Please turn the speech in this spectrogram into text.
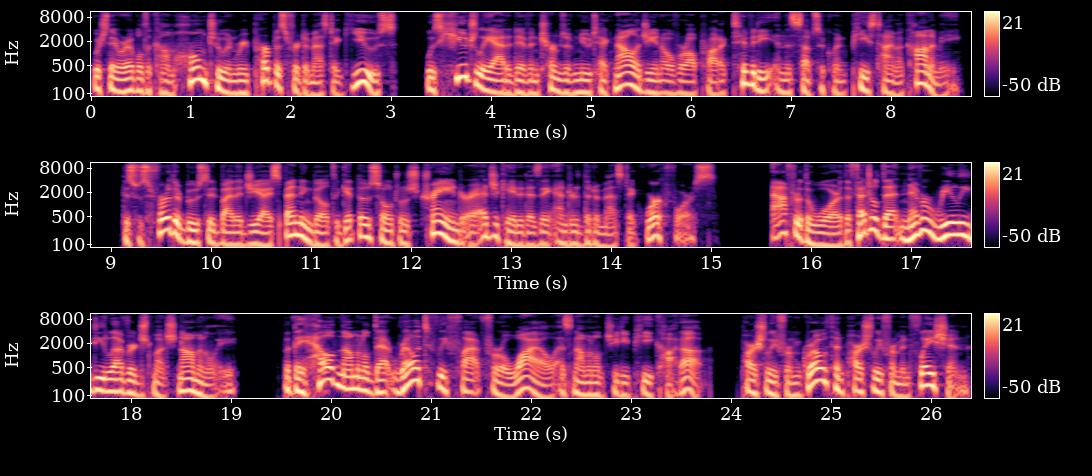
which they were able to come home to and repurpose for domestic use, was hugely additive in terms of new technology and overall productivity in the subsequent peacetime economy. This was further boosted by the GI spending bill to get those soldiers trained or educated as they entered the domestic workforce. After the war, the federal debt never really deleveraged much nominally, but they held nominal debt relatively flat for a while as nominal GDP caught up, partially from growth and partially from inflation,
